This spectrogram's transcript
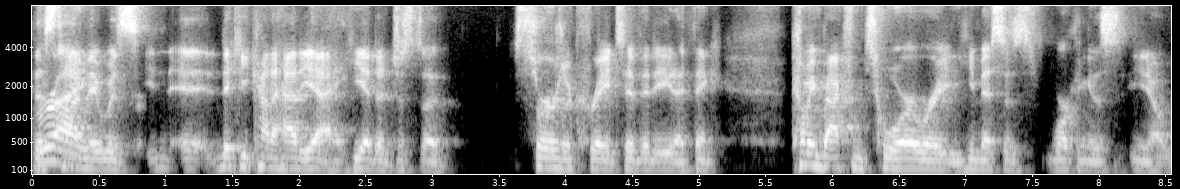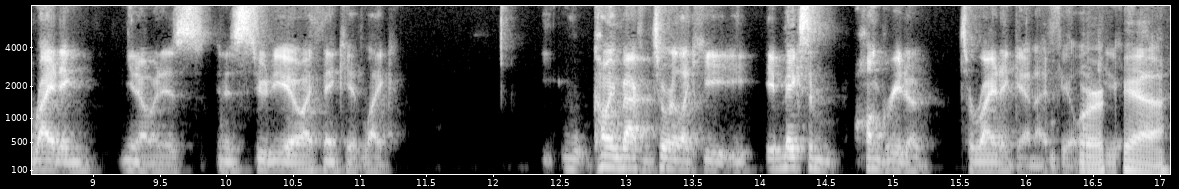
this right. time it was nikki kind of had yeah he had a, just a surge of creativity and i think coming back from tour where he, he misses working his you know writing you know in his in his studio i think it like coming back from tour, like he, it makes him hungry to to write again. I feel Work, like, yeah.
